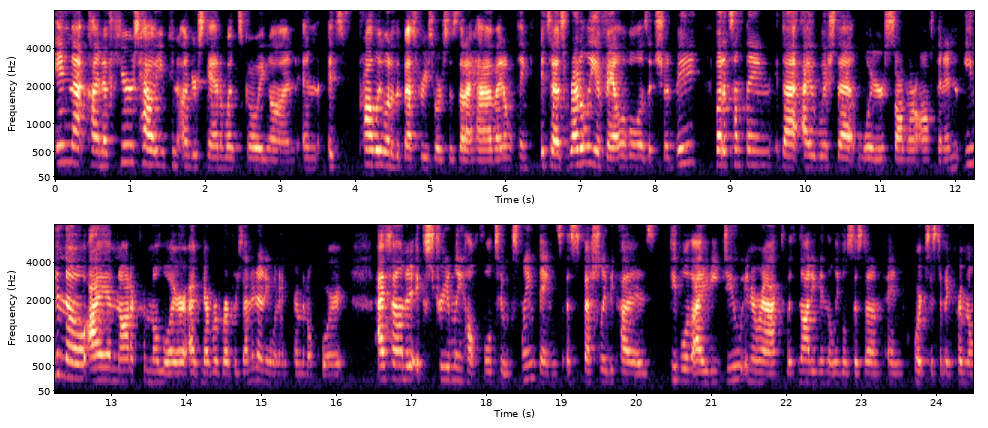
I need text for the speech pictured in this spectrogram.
in that kind of here's how you can understand what's going on. And it's probably one of the best resources that i have. I don't think it's as readily available as it should be but it's something that I wish that lawyers saw more often. And even though I am not a criminal lawyer, I've never represented anyone in criminal court, I found it extremely helpful to explain things, especially because people with IDD do interact with not even the legal system and court system and criminal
